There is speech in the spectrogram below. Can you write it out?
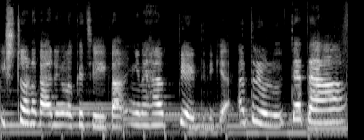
ഇഷ്ടമുള്ള കാര്യങ്ങളൊക്കെ ചെയ്യുക. ഇങ്ങനെ ഹാപ്പി ആയിട്ടിരിക്കുക. അത്രേ ഉള്ളൂ. ടാറ്റാ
